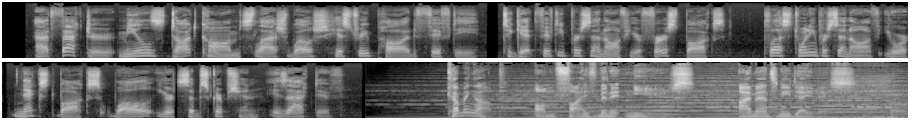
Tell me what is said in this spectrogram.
at factormeals.com slash Welsh History Pod 50 to get 50% off your first box plus 20% off your next box while your subscription is active. Coming up on 5 Minute News, I'm Anthony Davis.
